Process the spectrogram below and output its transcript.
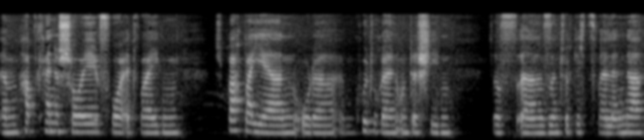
Ähm, habt keine Scheu vor etwaigen Sprachbarrieren oder ähm, kulturellen Unterschieden. Das äh, sind wirklich zwei Länder,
